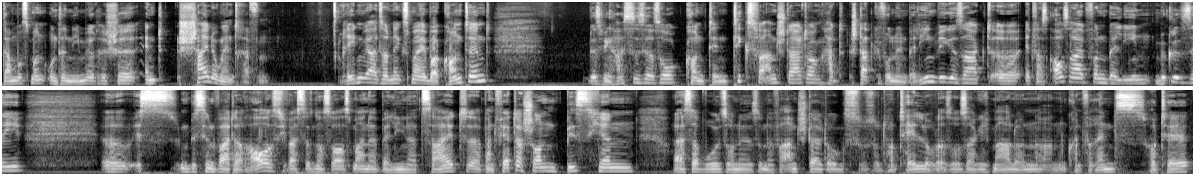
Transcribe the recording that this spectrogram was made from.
Da muss man unternehmerische Entscheidungen treffen. Reden wir also nächstes Mal über Content. Deswegen heißt es ja so, Content-Tix-Veranstaltung hat stattgefunden in Berlin, wie gesagt, äh, etwas außerhalb von Berlin, Mückelsee äh, ist ein bisschen weiter raus. Ich weiß das noch so aus meiner Berliner Zeit. Äh, man fährt da schon ein bisschen. Da ist da wohl so eine, so eine Veranstaltung, so ein Hotel oder so, sage ich mal, und ein Konferenzhotel.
